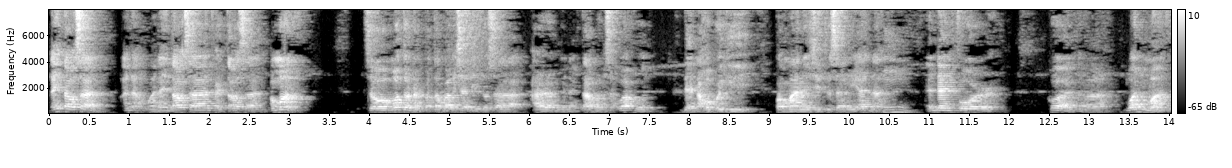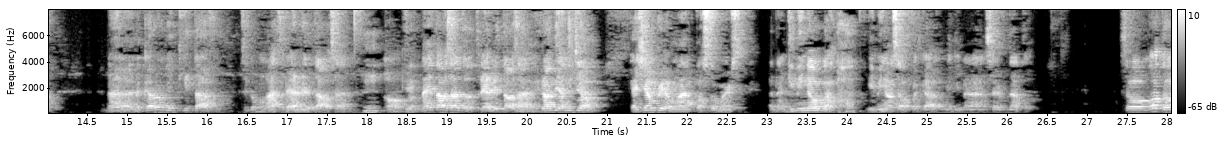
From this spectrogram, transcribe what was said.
9,000. Ano, mga 9,000, 5,000 a month. So, mo to, nagpatabang siya dito sa Arab na nagtabang sa Kwapod. Then, ako po pamanage dito sa Rihanna. Mm. And then, for, kuan, uh, one month, na nagkaroon ng kita, siguro mga 300,000. Mm. Oh, Okay. from 9,000 to 300,000. Okay. Grabe ang jump. Kaya syempre, ang mga customers, ano, gimingaw ba? Aha. Gimingaw sa pagkaon na gina-serve nato. So, mo to,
